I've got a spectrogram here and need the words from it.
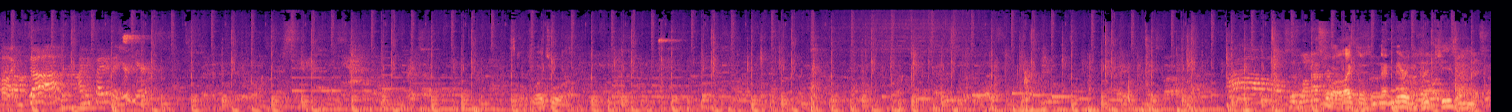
Uh, duh. I'm excited that you're here. Let's go for a tour. Oh, I like those that mirror, the Greek keys on it.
